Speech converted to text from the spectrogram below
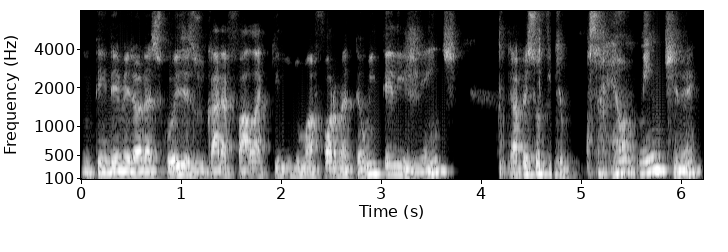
entender melhor as coisas, o cara fala aquilo de uma forma tão inteligente que a pessoa fica, nossa, realmente, né?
